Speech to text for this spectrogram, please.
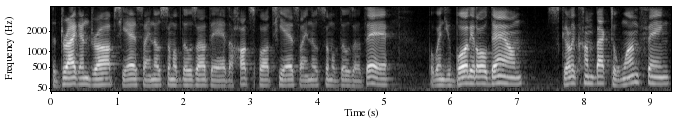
the drag and drops, yes, I know some of those are there. The hotspots, yes, I know some of those are there. But when you boil it all down, it's going to come back to one thing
